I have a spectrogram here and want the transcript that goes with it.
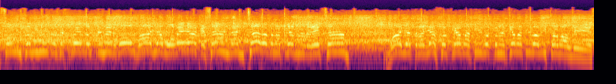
los 11 minutos de juego el primer gol. Vaya volea que se ha enganchado con la pierna derecha. Vaya trayazo que ha batido con el que ha batido a Víctor Valdés.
